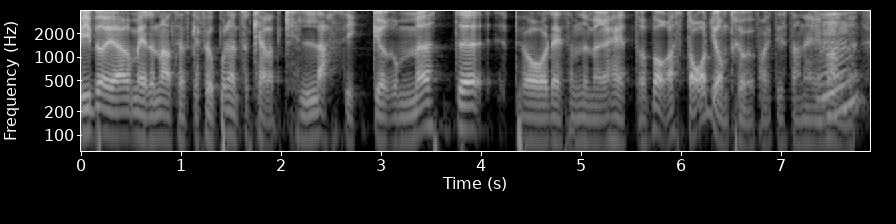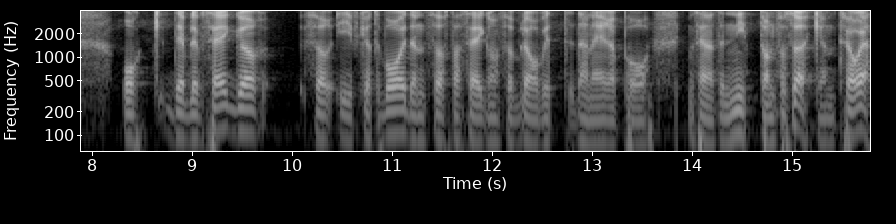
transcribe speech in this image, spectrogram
Vi börjar med den allsvenska fotbollen, ett så kallat klassikermöte på det som numera heter bara Stadion, tror jag faktiskt, där nere i Malmö. Mm. Och det blev seger för IFK Göteborg, den första segern för Blåvitt där nere på de senaste 19 försöken, 2-1.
